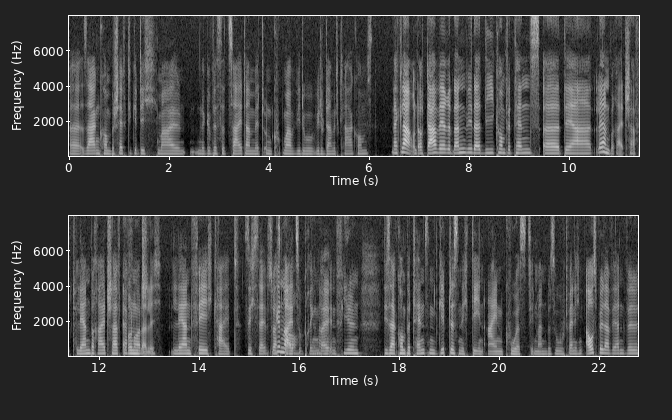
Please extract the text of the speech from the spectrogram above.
äh, sagen, komm, beschäftige dich mal eine gewisse Zeit damit und guck mal, wie du, wie du damit klarkommst. Na klar, und auch da wäre dann wieder die Kompetenz äh, der Lernbereitschaft. Lernbereitschaft erforderlich. Und Lernfähigkeit, sich selbst was genau, beizubringen, genau. weil in vielen dieser Kompetenzen gibt es nicht den einen Kurs, den man besucht. Wenn ich ein Ausbilder werden will,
